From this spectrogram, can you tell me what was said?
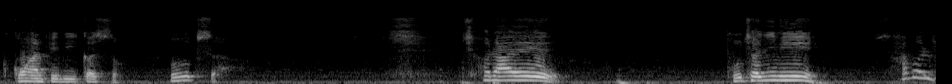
공안법이 있겠어? 없어. 천하에 부처님이 3월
